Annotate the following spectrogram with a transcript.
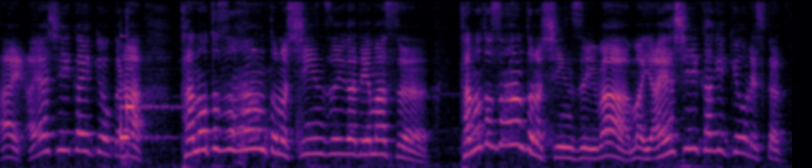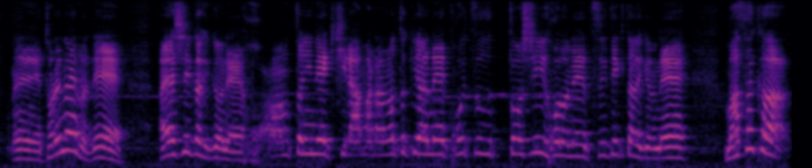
はい、怪しい影今日から、タノトスハントの真髄が出ます。タノトスハントの真髄は、まあ、怪しい影今日ですから、えー、取れないので、怪しい影今日ね、本当にね、キラマラの時はね、こいつ鬱陶しいほどね、ついてきたんだけどね、まさか、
